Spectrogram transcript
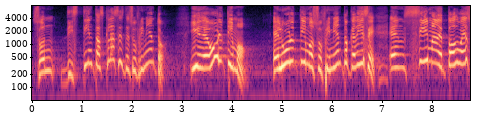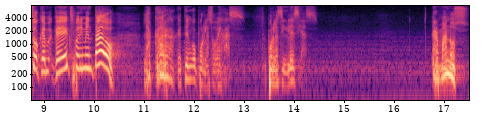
son distintas clases de sufrimiento. Y de último, el último sufrimiento que dice, encima de todo eso que, he experimentado, la carga que tengo por las ovejas, por las iglesias. Hermanos,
